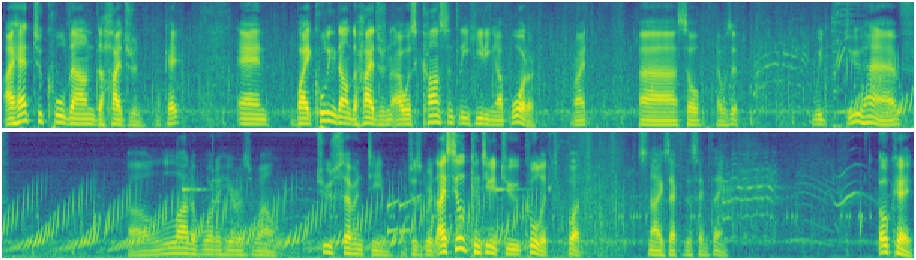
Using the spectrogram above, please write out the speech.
I had to cool down the hydrogen, okay? And by cooling down the hydrogen, I was constantly heating up water, right? Uh, so that was it. We do have a lot of water here as well. 217, which is great. I still continue to cool it, but it's not exactly the same thing. Okay.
